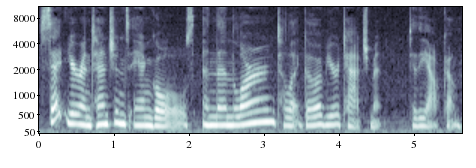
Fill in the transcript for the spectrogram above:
Set your intentions and goals, and then learn to let go of your attachment to the outcome.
